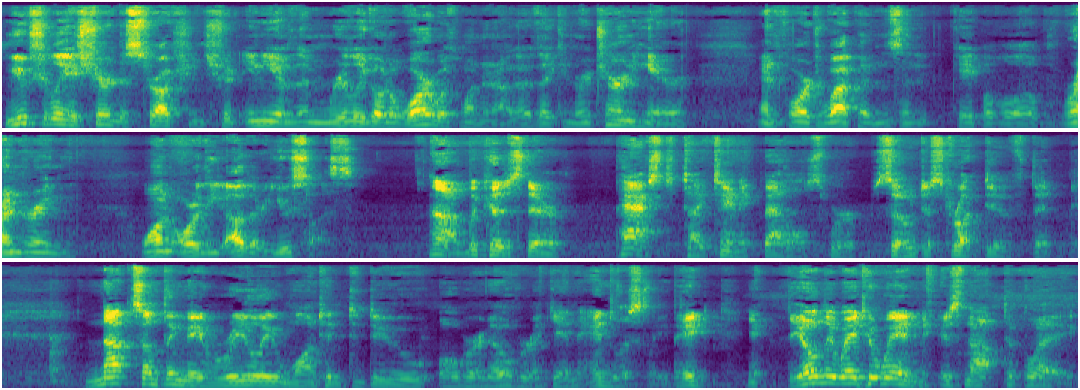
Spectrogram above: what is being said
mutually assured destruction. Should any of them really go to war with one another, they can return here and forge weapons and capable of rendering one or the other useless. Ah, because their past Titanic battles were so destructive that not something they really wanted to do over and over again endlessly. They, yeah, the only way to win is not to play.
